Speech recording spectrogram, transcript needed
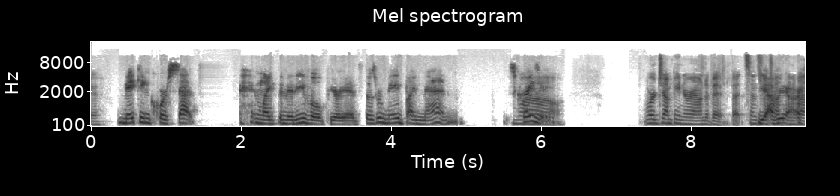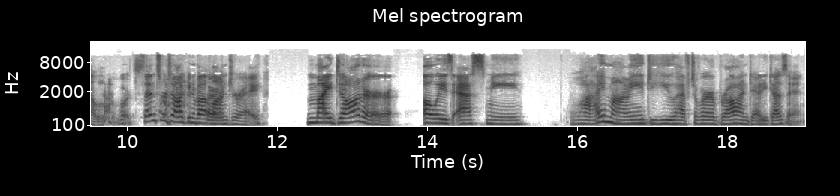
yeah. making corsets in like the medieval periods those were made by men it's crazy Wow. We're jumping around a bit, but since Yeah, we're we talking are. about since we're talking about lingerie, my daughter always asks me, "Why, mommy, do you have to wear a bra and daddy doesn't?"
